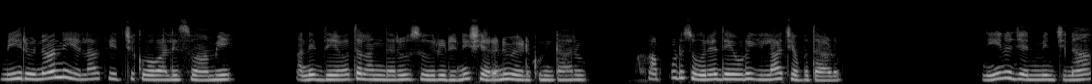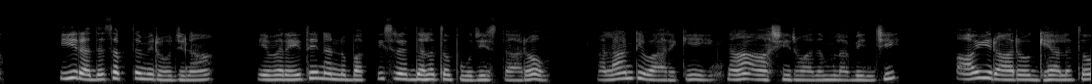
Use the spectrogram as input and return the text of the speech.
మీ రుణాన్ని ఎలా తీర్చుకోవాలి స్వామి అని దేవతలందరూ సూర్యుడిని శరణు వేడుకుంటారు. అప్పుడు సూర్యదేవుడు ఇలా చెబుతాడు. నేను జన్మించిన ఈ రథసప్తమి రోజున ఎవరైతే నన్ను భక్తి శ్రద్ధలతో పూజిస్తారో అలాంటి వారికి నా ఆశీర్వాదం లభించి ఆయురారోగ్యాలతో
